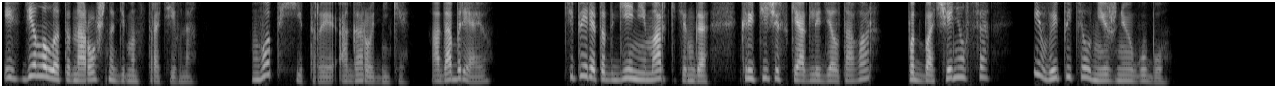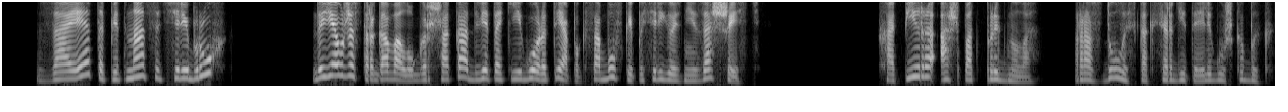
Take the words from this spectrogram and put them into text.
И сделал это нарочно демонстративно. Вот хитрые огородники. Одобряю. Теперь этот гений маркетинга критически оглядел товар, подбоченился и выпятил нижнюю губу. «За это пятнадцать серебрух? Да я уже сторговал у горшака две такие горы тряпок с обувкой посерьезнее за шесть». Хапира аж подпрыгнула, раздулась, как сердитая лягушка-бык.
